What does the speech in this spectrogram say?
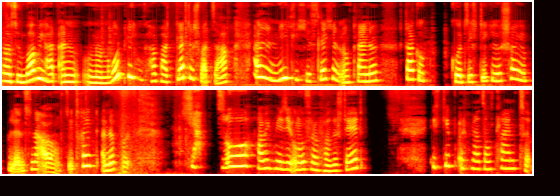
Also Bobby hat einen, einen rundlichen Körper, hat glatte schwarze Haare, ein niedliches Lächeln und kleine, starke, kurzsichtige, scheue, glänzende Augen. Sie trägt eine Brille. Ja, so habe ich mir sie ungefähr vorgestellt. Ich gebe euch mal so einen kleinen Tipp.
